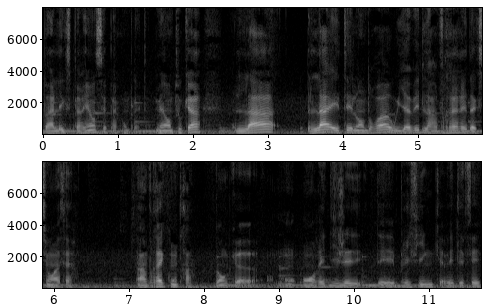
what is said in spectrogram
bah, l'expérience n'est pas complète. Mais en tout cas, là, là était l'endroit où il y avait de la vraie rédaction à faire, un vrai contrat. Donc euh, on, rédigeait des briefings qui avaient été faits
